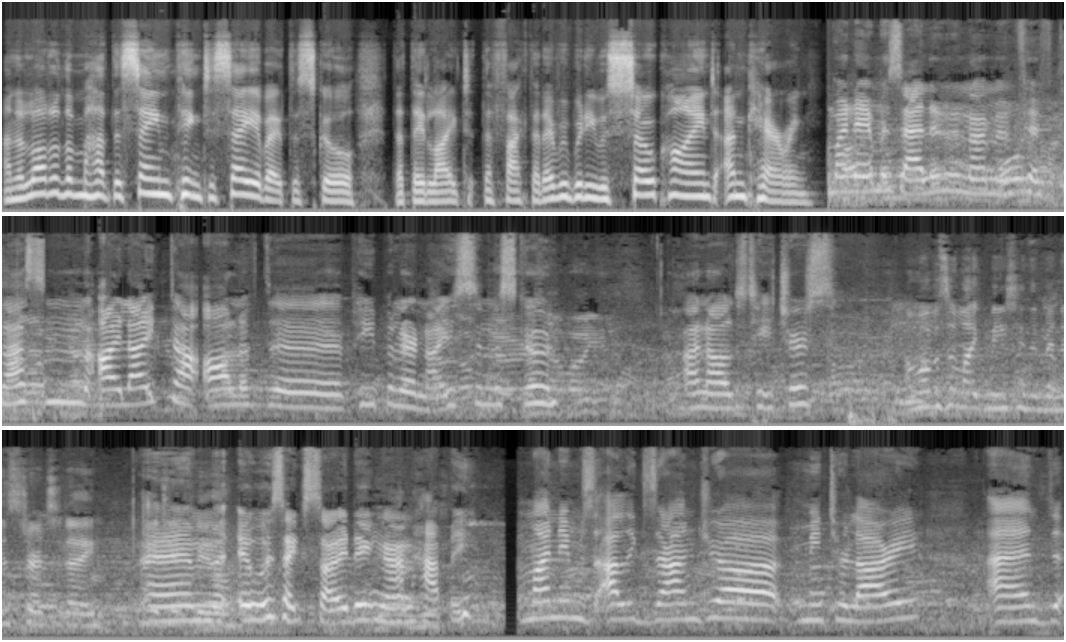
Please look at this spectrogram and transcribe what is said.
And a lot of them had the same thing to say about the school that they liked the fact that everybody was so kind and caring. My name is Ellen and I'm in fifth class. Mm, I like that all of the people are nice in the school and all the teachers. And what was it like meeting the minister today? Um, it was exciting and happy. My name is Alexandra Mitrolari and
